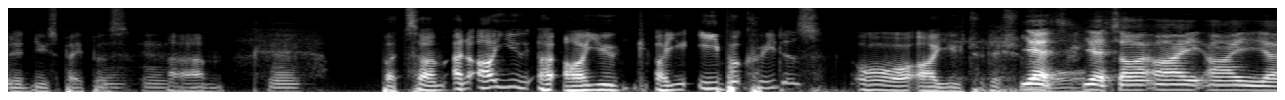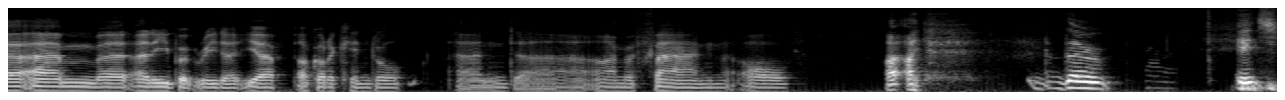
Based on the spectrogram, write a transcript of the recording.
downloaded newspapers. Yeah, yeah. Um, yeah. but um, and are you uh, are you are you e-book readers or are you traditional? Yes, yes. I I, I uh, am uh, an ebook reader. Yeah, I've got a Kindle, and uh, I'm a fan of. I, I though it's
